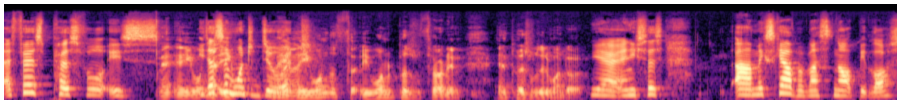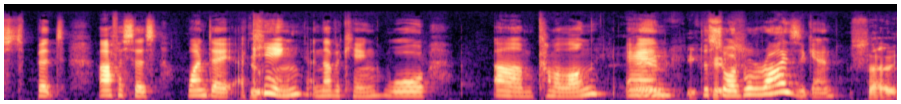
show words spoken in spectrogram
at first, Percival is And, and he wa- doesn't no, want to do no, it. He wanted, th- he wanted Percival to throw it in, and Percival didn't want to do it. Yeah, and he says, um, Excalibur must not be lost. But Arthur says, one day a He'll- king, another king, will um, come along and, And the sword will rise again. So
